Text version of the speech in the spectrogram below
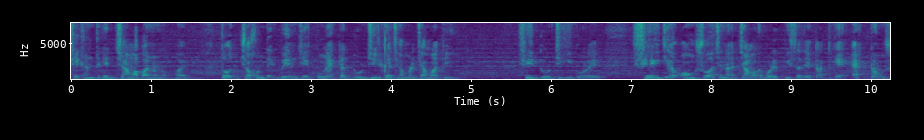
সেখান থেকে জামা বানানো হয়। তো যখন দেখবেন যে কোনো একটা দর্জির কাছে আমরা জামা দিই, সেই দর্জি কী করে, সেই যে অংশ আছে না জামা কাপড়ের পিস আছে, তার থেকে একটা অংশ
